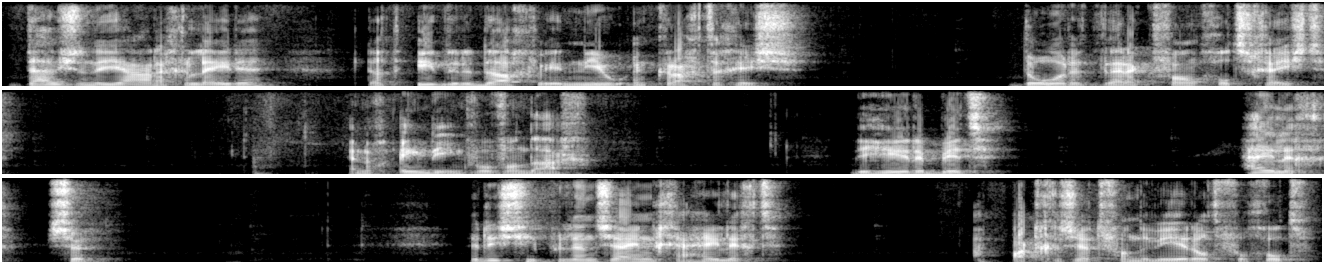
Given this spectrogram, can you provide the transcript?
duizenden jaren geleden dat iedere dag weer nieuw en krachtig is. Door het werk van Gods geest. En nog één ding voor vandaag. De Heere bidt, heilig ze. De discipelen zijn geheiligd, apart gezet van de wereld voor God.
